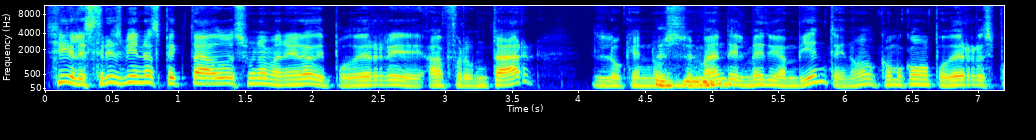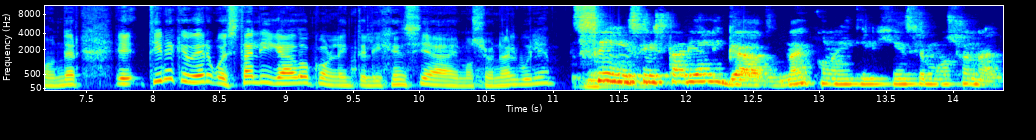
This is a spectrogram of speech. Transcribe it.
Sí, el estrés bien aspectado es una manera de poder eh, afrontar lo que nos demanda el medio ambiente, ¿no? Cómo, cómo poder responder. Eh, ¿Tiene que ver o está ligado con la inteligencia emocional, William? Sí, sí, estaría ligado ¿no? con la inteligencia emocional.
